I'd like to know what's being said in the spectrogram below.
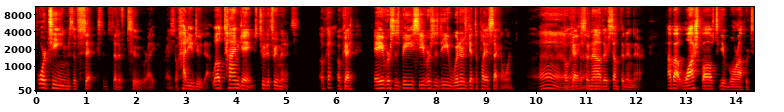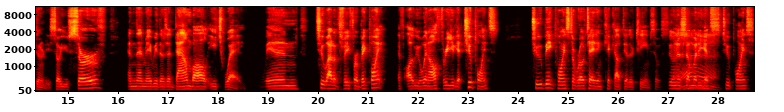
four teams of six instead of two, right? Right. So how do you do that? Well, time games, two to three minutes. Okay. Okay. A versus B, C versus D. Winners get to play a second one. Ah, I like Okay, so now there's something in there. How about wash balls to give more opportunities? So you serve, and then maybe there's a down ball each way. Win two out of three for a big point. If all you win all three, you get two points. Two big points to rotate and kick out the other team. So as soon as somebody gets Ah. two points,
